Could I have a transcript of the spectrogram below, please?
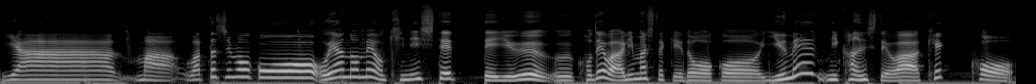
いやーまあ私もこう親の目を気にしてっていう子ではありましたけどこう夢に関しては結構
